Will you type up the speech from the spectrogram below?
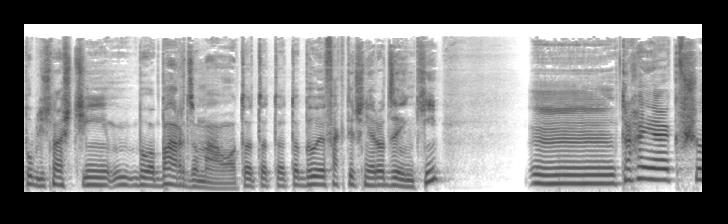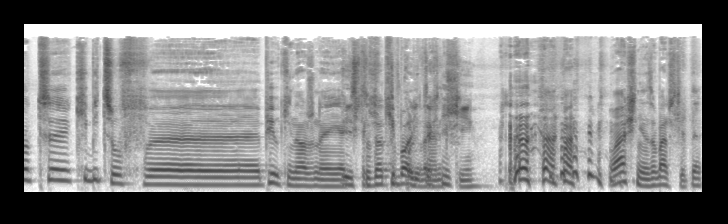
publiczności było bardzo mało. To, to, to, to były faktycznie rodzynki. Mm, trochę jak wśród y, kibiców y, piłki nożnej, I jakichś takich studentów kiboli wręcz. Właśnie, zobaczcie. Te.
